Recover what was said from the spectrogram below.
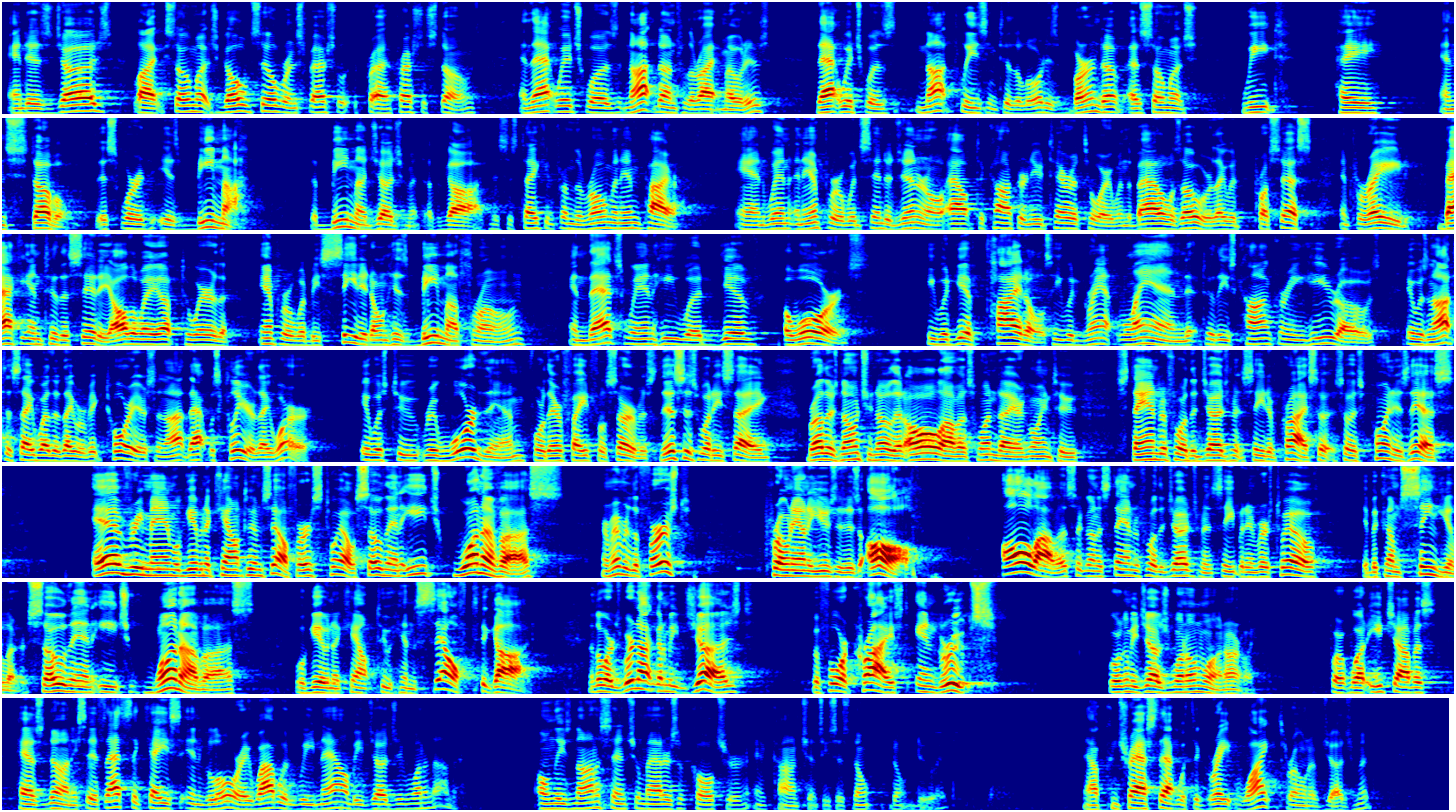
and is judged like so much gold, silver, and special, precious stones. And that which was not done for the right motives, that which was not pleasing to the Lord, is burned up as so much wheat, hay, and stubble. This word is bema, the bema judgment of God. This is taken from the Roman Empire. And when an emperor would send a general out to conquer new territory, when the battle was over, they would process and parade back into the city, all the way up to where the emperor would be seated on his Bema throne. And that's when he would give awards. He would give titles. He would grant land to these conquering heroes. It was not to say whether they were victorious or not, that was clear, they were. It was to reward them for their faithful service. This is what he's saying Brothers, don't you know that all of us one day are going to stand before the judgment seat of Christ? So, so his point is this every man will give an account to himself. Verse 12. So then, each one of us, remember the first pronoun he uses is all. All of us are going to stand before the judgment seat, but in verse 12, it becomes singular. So then, each one of us will give an account to himself to God. In other words, we're not going to be judged before Christ in groups. We're going to be judged one on one, aren't we? For what each of us has done. He said, if that's the case in glory, why would we now be judging one another on these non essential matters of culture and conscience? He says, don't, don't do it. Now, contrast that with the great white throne of judgment,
